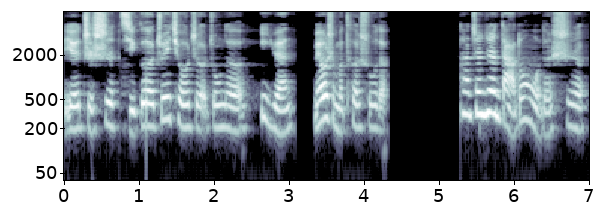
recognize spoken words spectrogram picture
也只是几个追求者中的一员，没有什么特殊的。他真正打动我的是，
